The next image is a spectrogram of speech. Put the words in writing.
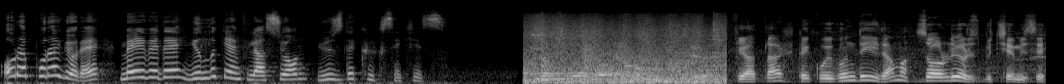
O rapora göre meyvede yıllık enflasyon %48. Fiyatlar pek uygun değil ama zorluyoruz bütçemizi.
